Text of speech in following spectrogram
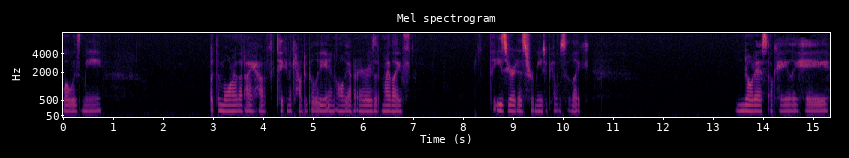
woe is me. But the more that I have taken accountability in all the other areas of my life, the easier it is for me to be able to like notice okay, like, hey,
